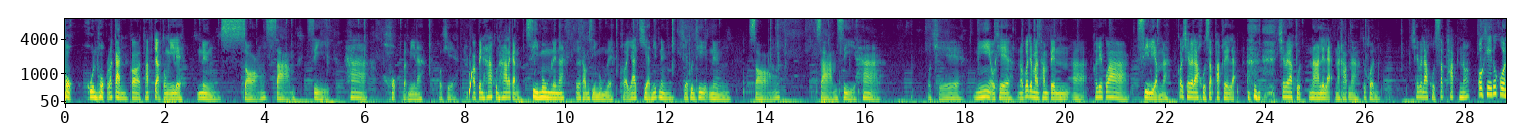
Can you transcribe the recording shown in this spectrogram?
หกคูณหกล้วกัน ก็นับจากตรงนี้เลย 1 2 3 4 5 6 แบบนี้นะ โอเค เอาเป็น5คูณ5แล้วกัน 4 มุมเลยนะ เออทำสี่มุมเลย ขออนุญาตเคลียร์นิดนึง เคลียร์พื้นที่ 1 2 3 4 5 โอเค นี่โอเค เราก็จะมาทำเป็นอ่าเขาเรียกว่าสี่เหลี่ยมนะ ก็ใช้เวลาขุดสักพักเลยแหละ ใช้เวลาขุดนานเลยแหละนะครับนะ ทุกคนใช้เวลาขุดสักพักเนาะโอเคทุกคน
